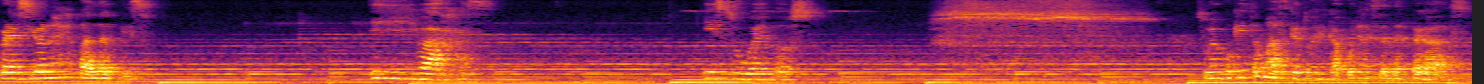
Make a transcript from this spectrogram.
Presionas espalda al piso. Y bajas. Y subes dos. Sube un poquito más que tus escápulas estén despegadas.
